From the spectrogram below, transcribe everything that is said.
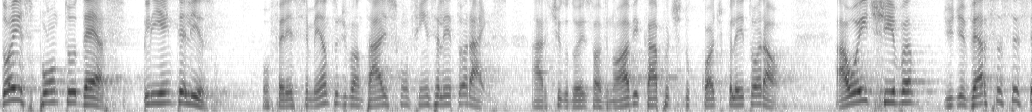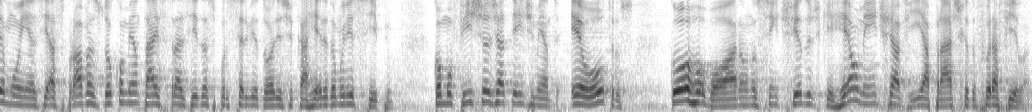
2.10 Clientelismo. Oferecimento de vantagens com fins eleitorais. Artigo 299, caput do Código Eleitoral. A oitiva de diversas testemunhas e as provas documentais trazidas por servidores de carreira do município, como fichas de atendimento e outros, corroboram no sentido de que realmente havia a prática do fura-fila.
